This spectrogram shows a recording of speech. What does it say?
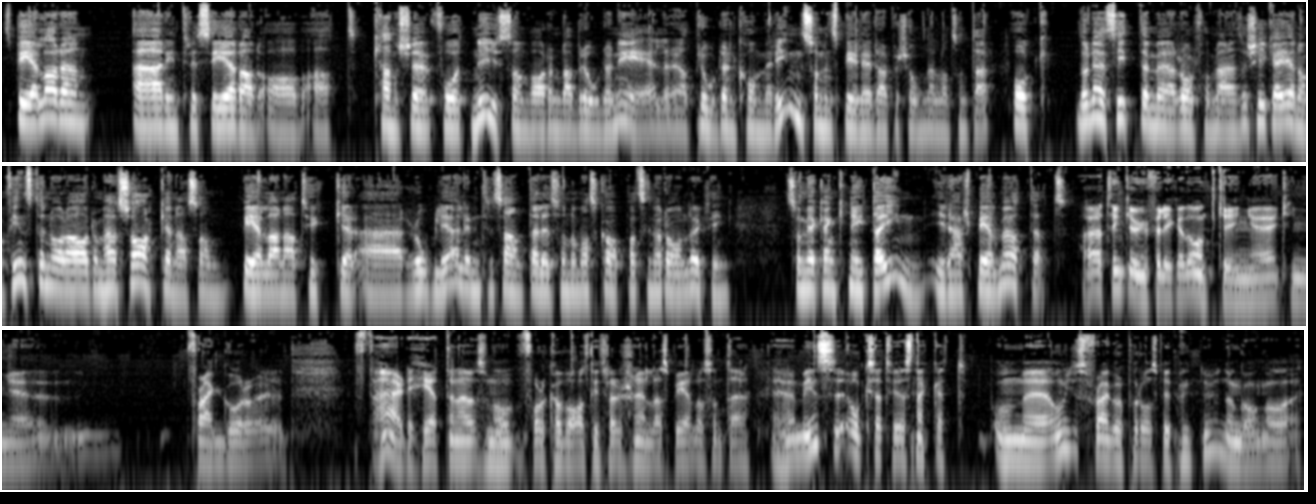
Spelaren är intresserad av att kanske få ett nys om vad den där brodern är eller att brodern kommer in som en spelledarperson eller något sånt där. Och då när jag sitter med rollformulären så kikar jag igenom, finns det några av de här sakerna som spelarna tycker är roliga eller intressanta eller som de har skapat sina roller kring? Som jag kan knyta in i det här spelmötet. Ja, jag tänker ungefär likadant kring, eh, kring eh, flaggor eh, färdigheterna som folk har valt i traditionella spel och sånt där. Jag minns också att vi har snackat om, om just flaggor på rollspel.nu någon gång och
